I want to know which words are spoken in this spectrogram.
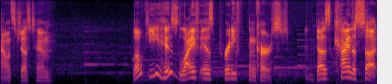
Now it's just him. Low key, his life is pretty fucking cursed. It does kind of suck.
